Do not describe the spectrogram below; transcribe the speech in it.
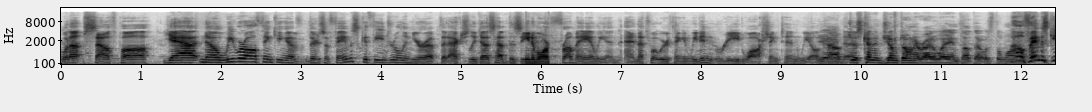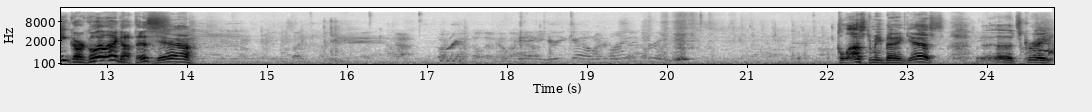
What up, Southpaw? Yeah, no, we were all thinking of. There's a famous cathedral in Europe that actually does have the xenomorph from Alien, and that's what we were thinking. We didn't read Washington. We all Yeah, kind of just kind of jumped on it right away and thought that was the one. Oh, famous geek gargoyle! I got this. yeah. Okay, here you go. Find the truth. Colostomy bag, yes. Uh, that's great. you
